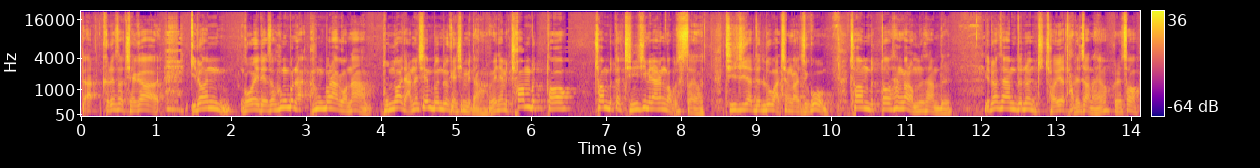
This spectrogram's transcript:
따- 그래서 제가 이런 거에 대해서 흥분 흥분하거나 분노하지 않으시는 분도 계십니다. 왜냐하면 처음부터 처음부터 진심이라는 거 없었어요. 지지자들도 마찬가지고 처음부터 상관없는 사람들 이런 사람들은 저- 저희와 다르잖아요. 그래서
